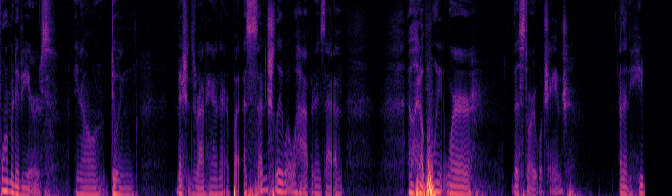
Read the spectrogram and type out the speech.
formative years, you know, doing missions around here and there. But essentially, what will happen is that uh, it'll hit a point where this story will change, and then he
